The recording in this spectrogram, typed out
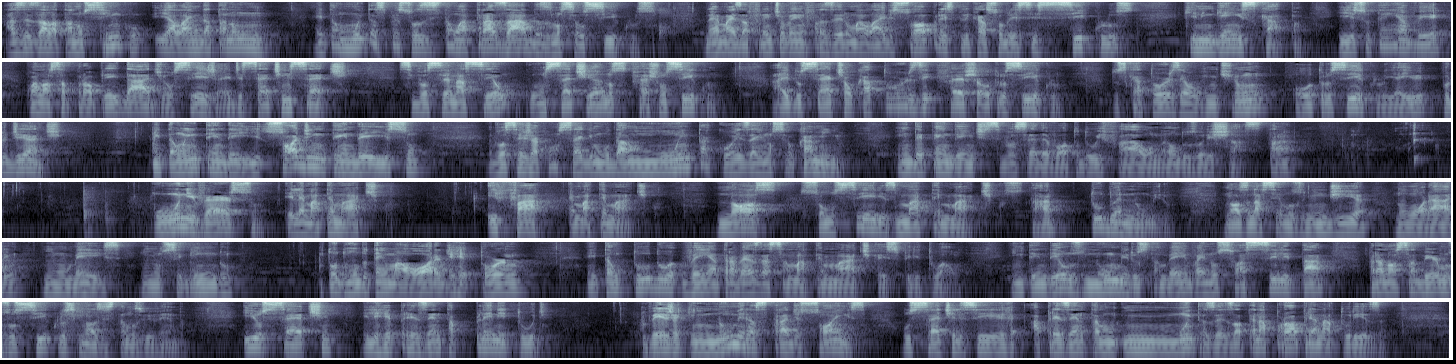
Às vezes ela está no 5 e ela ainda está no 1. Então muitas pessoas estão atrasadas nos seus ciclos. Né? Mais à frente eu venho fazer uma live só para explicar sobre esses ciclos que ninguém escapa. E isso tem a ver com a nossa própria idade, ou seja, é de 7 em 7. Se você nasceu com 7 anos, fecha um ciclo. Aí do 7 ao 14, fecha outro ciclo. Dos 14 ao 21, outro ciclo. E aí por diante. Então entender isso, só de entender isso, você já consegue mudar muita coisa aí no seu caminho. Independente se você é devoto do Ifá ou não, dos orixás, tá? O universo, ele é matemático. Ifá é matemático. Nós somos seres matemáticos, tá? Tudo é número. Nós nascemos em um dia, num horário, em um mês, em um segundo. Todo mundo tem uma hora de retorno. Então tudo vem através dessa matemática espiritual. Entender os números também vai nos facilitar para nós sabermos os ciclos que nós estamos vivendo. E o 7, ele representa plenitude. Veja que em inúmeras tradições, o 7 ele se apresenta muitas vezes, até na própria natureza.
